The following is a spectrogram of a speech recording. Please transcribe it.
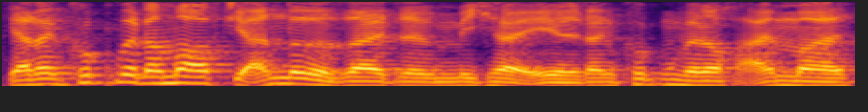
Ja, dann gucken wir doch mal auf die andere Seite, Michael. Dann gucken wir doch einmal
